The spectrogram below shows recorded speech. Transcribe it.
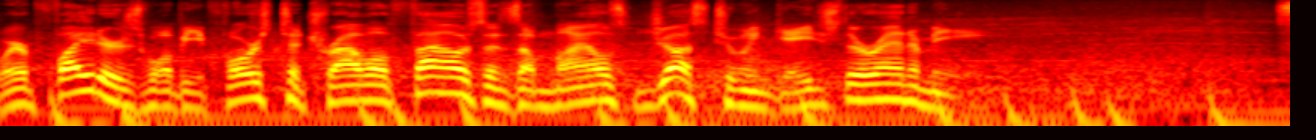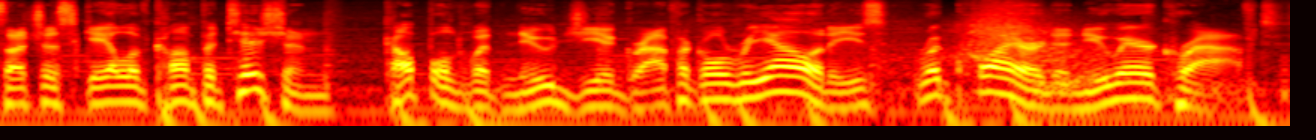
where fighters will be forced to travel thousands of miles just to engage their enemy. Such a scale of competition, coupled with new geographical realities, required a new aircraft.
